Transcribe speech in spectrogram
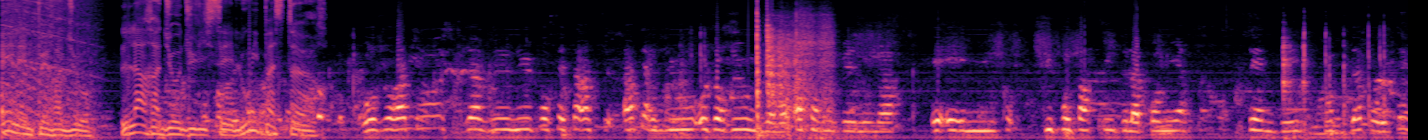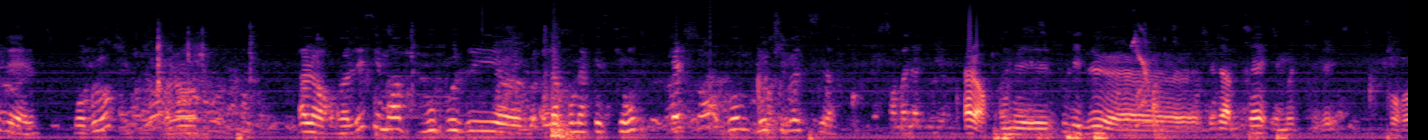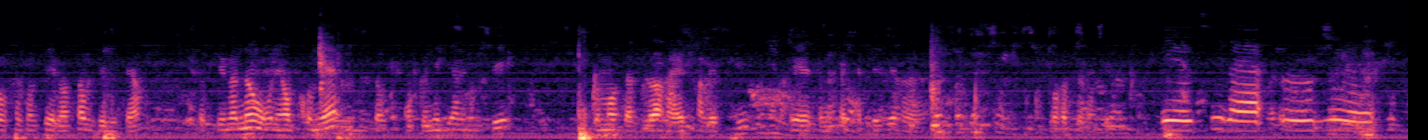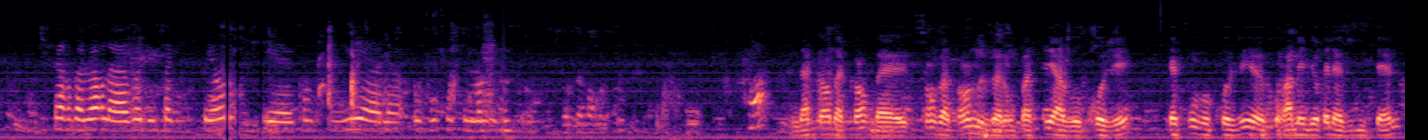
LNP Radio, la radio du lycée Louis Pasteur. Bonjour à tous, bienvenue pour cette in- interview. Aujourd'hui, nous avons interviewé Luna et Amy qui font partie de la première CMD candidat pour le CVL. Bonjour. Alors, euh, laissez-moi vous poser euh, la première question. Quelles sont vos motivations? Alors, on est tous les deux euh, déjà prêts et motivés pour représenter l'ensemble des lycéens. Parce que maintenant, on est en première, donc on connaît bien le lycée, on commence à vouloir être investi et ça nous fait très plaisir euh, pour représenter. Et aussi, bah, on veut euh, faire valoir la voix de chaque lycéen et euh, contribuer à la- au bon fonctionnement du lycée. D'accord, d'accord. Ben, sans attendre, nous allons passer à vos projets. Quels sont vos projets pour améliorer la vie lycéenne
